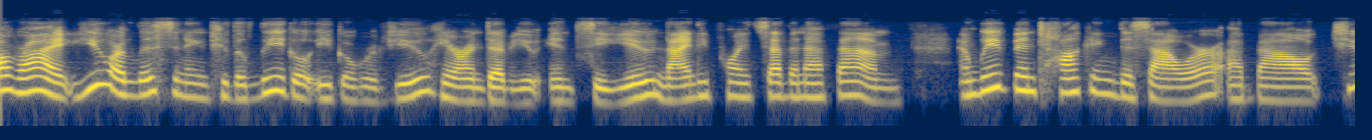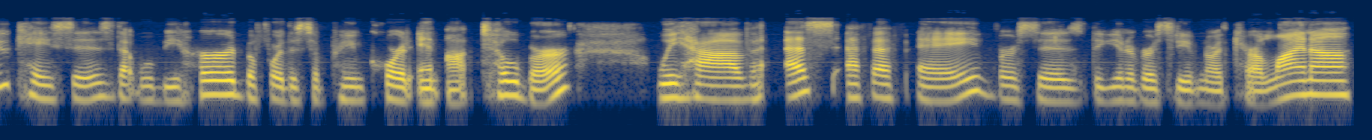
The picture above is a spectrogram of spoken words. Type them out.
All right, you are listening to the Legal Eagle Review here on WNCU 90.7 FM. And we've been talking this hour about two cases that will be heard before the Supreme Court in October. We have SFFA versus the University of North Carolina,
